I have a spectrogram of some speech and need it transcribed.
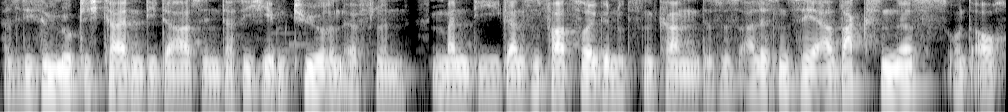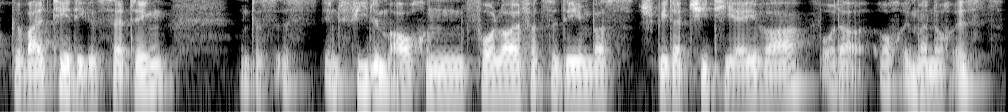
Also diese Möglichkeiten, die da sind, dass sich eben Türen öffnen, man die ganzen Fahrzeuge nutzen kann. Das ist alles ein sehr erwachsenes und auch gewalttätiges Setting. Und das ist in vielem auch ein Vorläufer zu dem, was später GTA war oder auch immer noch ist.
